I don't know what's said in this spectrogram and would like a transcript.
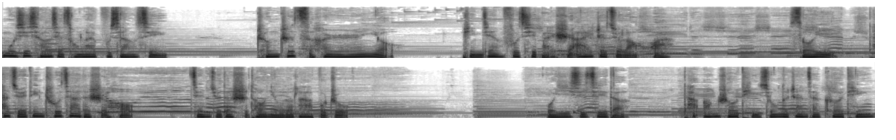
木西小姐从来不相信“诚知此恨人人有，贫贱夫妻百事哀”这句老话，所以她决定出嫁的时候，坚决的十头牛都拉不住。我依稀记得，他昂首挺胸的站在客厅，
